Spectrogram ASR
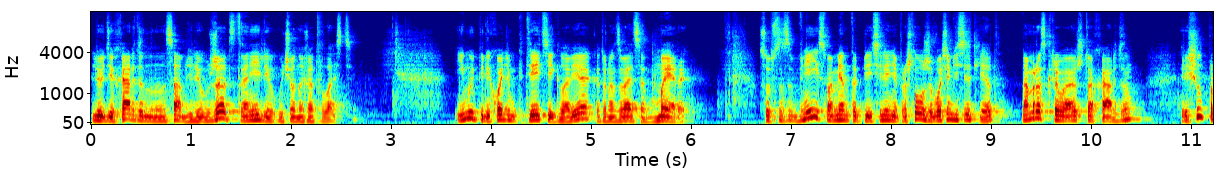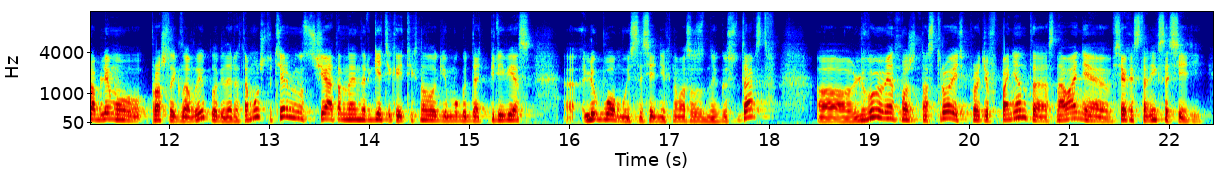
люди Хардина на самом деле уже отстранили ученых от власти. И мы переходим к третьей главе, которая называется «Мэры». Собственно, в ней с момента переселения прошло уже 80 лет. Нам раскрывают, что Хардин решил проблему прошлой главы благодаря тому, что терминус, чья атомная энергетика и технологии могут дать перевес э, любому из соседних новосозданных государств, э, в любой момент может настроить против оппонента основания всех остальных соседей.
